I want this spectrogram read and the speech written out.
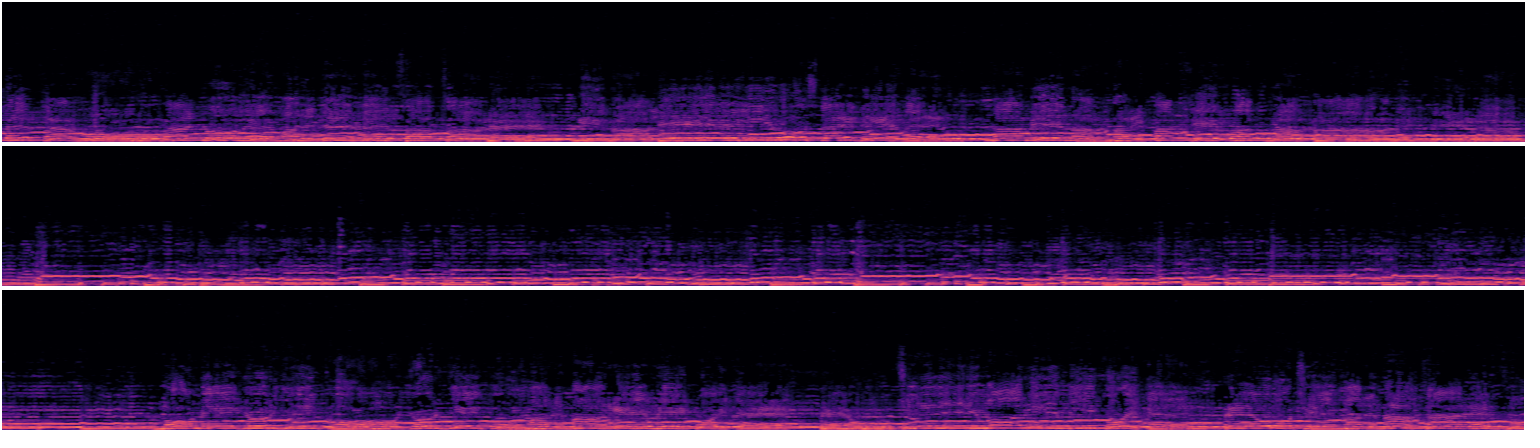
boletarlo. Tome Gheorghico, Gheorghico, mare, mare, micoite, preuci, mari, micoite, preuci, mare, mare, natare, zi.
